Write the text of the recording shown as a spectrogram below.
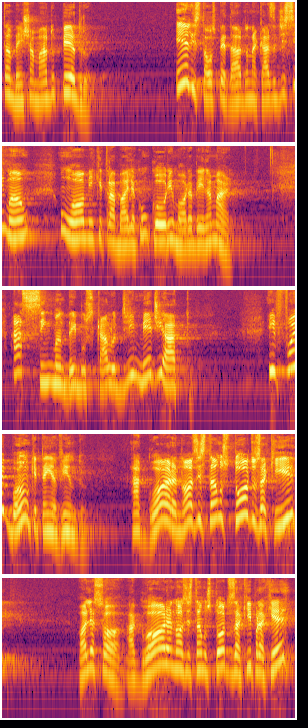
também chamado Pedro. Ele está hospedado na casa de Simão um homem que trabalha com couro e mora à beira-mar. Assim mandei buscá-lo de imediato. E foi bom que tenha vindo. Agora nós estamos todos aqui. Olha só, agora nós estamos todos aqui para quê?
